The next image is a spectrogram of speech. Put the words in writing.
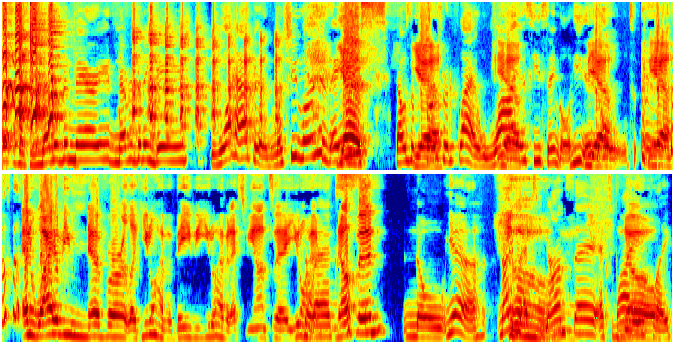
has never been married, never been engaged. What happened? When she learned his age, yes. that was the Yeah. first red flag. Why Yeah. is he single? He is Yeah. old. Yeah. And why have you never like you don't have a baby, you don't have an ex fiance, you don't No have ex. nothing, no, yeah. Not even ex Oh, fiance, ex wife, No. like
